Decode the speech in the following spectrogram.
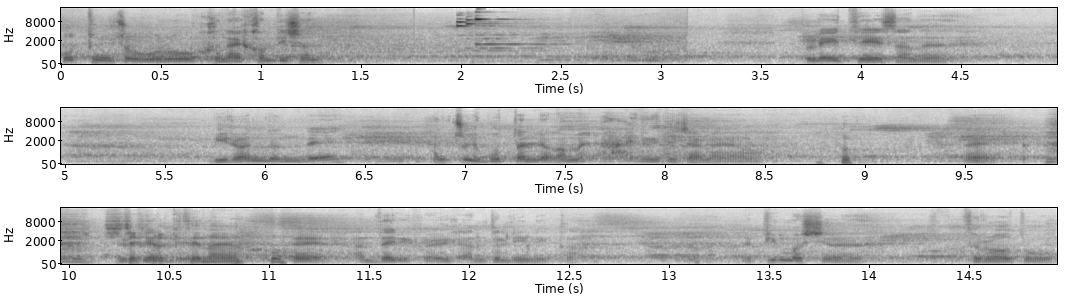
보통적으로 그날 컨디션? 플레이트에서는 밀었는데 한쪽이 못 달려가면 아 이렇게 되잖아요. 네. 진짜 그렇게. 되나요? 네, 안 되니까 여기 안 들리니까. 근데 핀머신은 들어도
